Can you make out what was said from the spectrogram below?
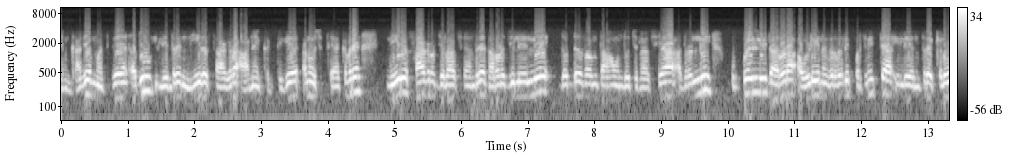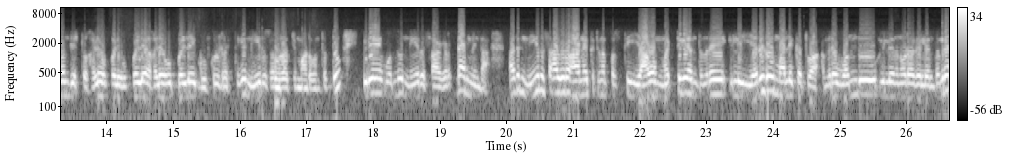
ಏನ್ ಗಾದೆ ಮಾತಿದೆ, ಅದು ಇಲ್ಲಿ ಅಂದ್ರೆ ನೀರ ಸಾಗರ ಆಣೆಕಟ್ಟಿಗೆ ಅನ್ವಯಿಸುತ್ತೆ ಯಾಕಂದ್ರೆ ನೀರಸಾಗರ ಜಲಾಶಯ ಅಂದ್ರೆ ಧಾರವಾಡ ಜಿಲ್ಲೆಯಲ್ಲಿ ದೊಡ್ಡದಂತಹ ಒಂದು ಜಲಾಶಯ. ಅದರಲ್ಲಿ ಹುಬ್ಬಳ್ಳಿ ಧಾರವಾಡ ಅವಳಿ ನಗರದಲ್ಲಿ ಪ್ರತಿನಿತ್ಯ ಇಲ್ಲಿ ಅಂದ್ರೆ ಕೆಲವೊಂದಿಷ್ಟು ಹಳೆ ಹುಬ್ಬಳ್ಳಿ ಹುಬ್ಬಳ್ಳಿ ಹಳೆ ಹುಬ್ಬಳ್ಳಿ ಗೋಕುಲ್ ರಸ್ತೆಗೆ ನೀರು ಸರಬರಾಜು ಮಾಡುವಂತದ್ದು ಇದೇ ಒಂದು ನೀರು ಸಾಗರ ಡ್ಯಾಮ್ನಿಂದ. ಆದ್ರೆ ನೀರು ಸಾಗರ ಅಣೆಕಟ್ಟಿನ ಪರಿಸ್ಥಿತಿ ಯಾವ ಮಟ್ಟಿಗೆ ಅಂತಂದ್ರೆ ಇಲ್ಲಿ ಎರಡು ಮಾಲೀಕತ್ವ ಅಂದ್ರೆ ಒಂದು ಇಲ್ಲಿ ನೋಡೋದಿಲ್ಲ ಅಂತಂದ್ರೆ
